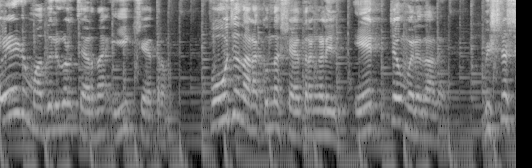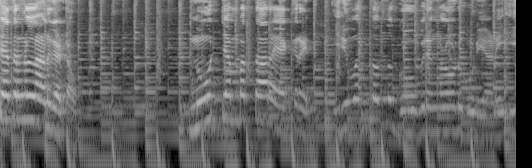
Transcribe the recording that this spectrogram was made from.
ഏഴ് മതിലുകൾ ചേർന്ന ഈ ക്ഷേത്രം പൂജ നടക്കുന്ന ക്ഷേത്രങ്ങളിൽ ഏറ്റവും വലുതാണ്. വിഷ്ണു ക്ഷേത്രങ്ങളിലാണ് കേട്ടോ. നൂറ്റമ്പത്താറ് ഏക്കറിൽ ഇരുപത്തൊന്ന് ഗോപുരങ്ങളോട് കൂടിയാണ് ഈ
